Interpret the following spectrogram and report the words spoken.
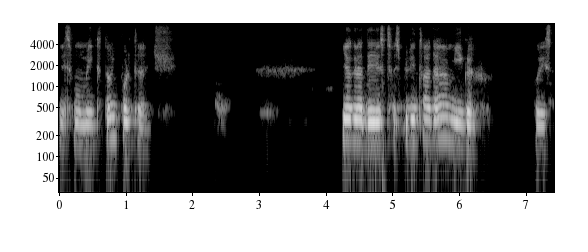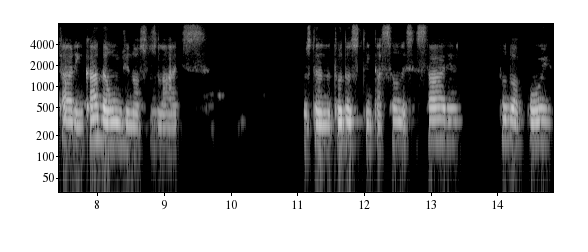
nesse momento tão importante. E agradeço a espiritualidade amiga por estar em cada um de nossos lares, nos dando toda a sustentação necessária, todo o apoio.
